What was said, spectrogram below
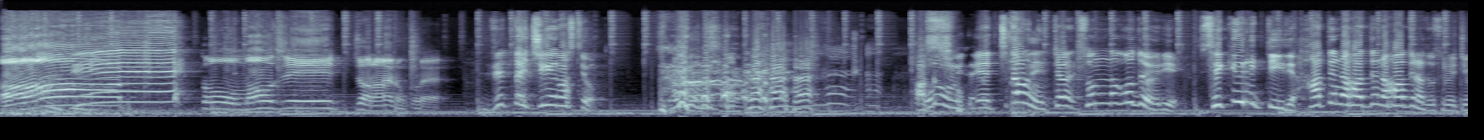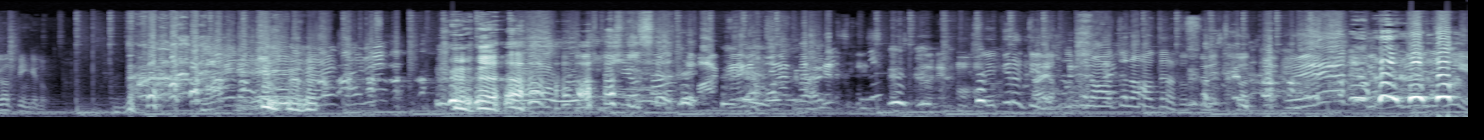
あーと、マオジじゃないのこれ。絶対違いますよ。俺も見た。いや違うね違うそんなことよりセキュリティでハテナハテナハテナとすれ違ってんけど。セキュリティでハテナハテナハテナとすれ違って。えー、キッチン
